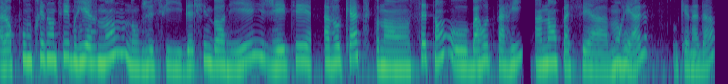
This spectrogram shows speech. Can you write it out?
Alors pour me présenter brièvement, donc je suis Delphine Bordier. J'ai été avocate pendant sept ans au barreau de Paris, un an passé à Montréal, au Canada,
